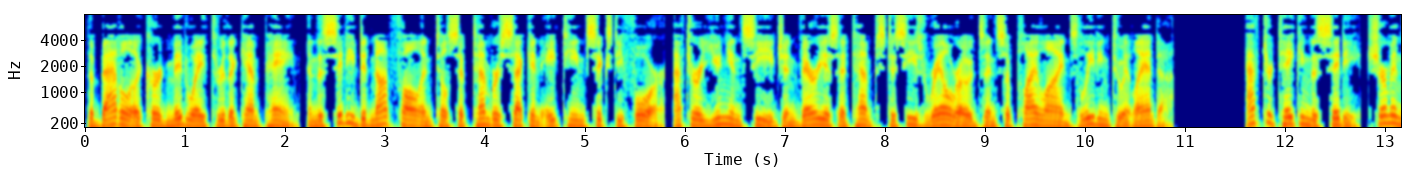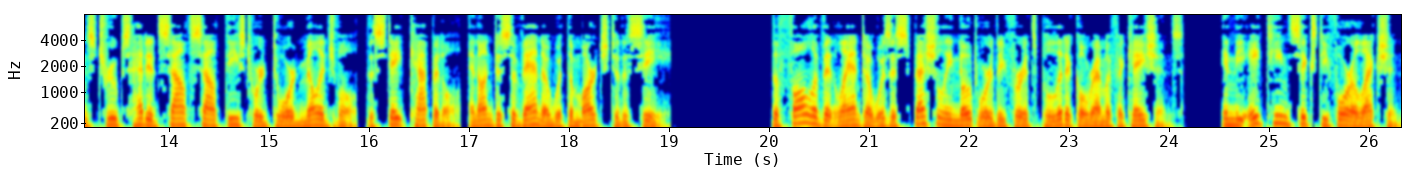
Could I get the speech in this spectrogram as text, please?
the battle occurred midway through the campaign, and the city did not fall until September 2, 1864, after a Union siege and various attempts to seize railroads and supply lines leading to Atlanta. After taking the city, Sherman's troops headed south-southeastward toward Milledgeville, the state capital, and on to Savannah with the march to the sea. The fall of Atlanta was especially noteworthy for its political ramifications. In the 1864 election,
